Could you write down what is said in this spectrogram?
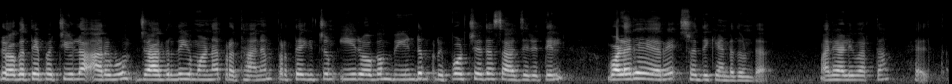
രോഗത്തെപ്പറ്റിയുള്ള അറിവും ജാഗ്രതയുമാണ് പ്രധാനം. പ്രത്യേകിച്ചും ഈ രോഗം വീണ്ടും റിപ്പോർട്ട് ചെയ്ത സാഹചര്യത്തിൽ വളരെയേറെ ശ്രദ്ധിക്കേണ്ടതുണ്ട്. മലയാളി വാർത്ത ഹെൽത്ത്.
